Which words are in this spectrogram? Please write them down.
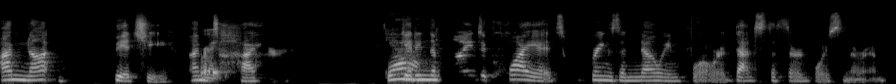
I'm not bitchy. I'm right. tired. Yeah. getting the mind to quiet brings a knowing forward. That's the third voice in the room.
